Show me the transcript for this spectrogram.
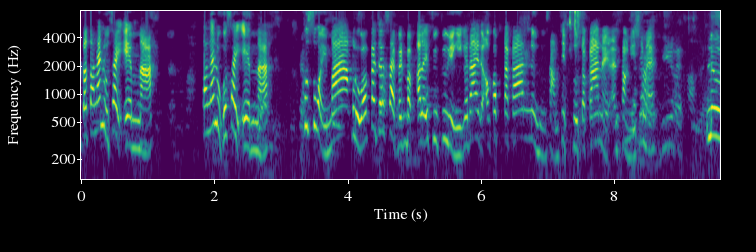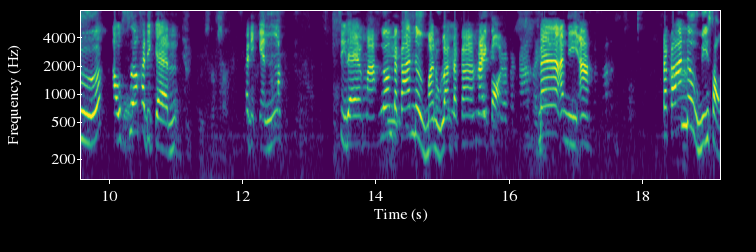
แล้วตอนแรกหนูใส่ M นะ ตอนแรกหนูก็ใส่ M นะ คือสวยมาก หรือว่าก็จะใส่เป็นแบบอะไรฟิลๆอย่างนี้ก็ได้ เดี๋ยวเอากับตะกร้าหนึ่งถึงสามสิบคือตะกร้าไหน อันฝั่งนี้ใช่ไหม นี่เลยค่ะ หรือเอาเสื้อคาร์ดิแกน คาร์ดิแกนสีแดงมา เริ่มตะกร้าหนึ่งมา หนูรันตะกร้าให้ก่อน แม่อันนี้อะตะกร้าหนึ่งมีสอง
